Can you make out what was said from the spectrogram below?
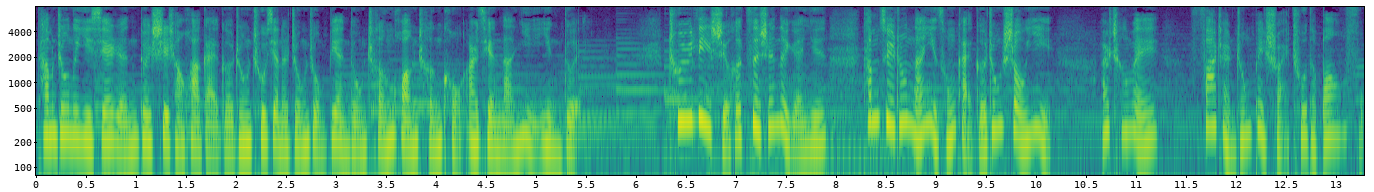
他们中的一些人对市场化改革中出现的种种变动诚惶诚恐，而且难以应对。出于历史和自身的原因，他们最终难以从改革中受益，而成为发展中被甩出的包袱。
